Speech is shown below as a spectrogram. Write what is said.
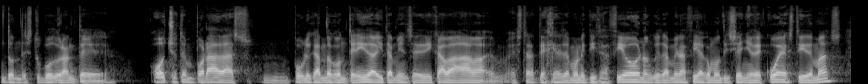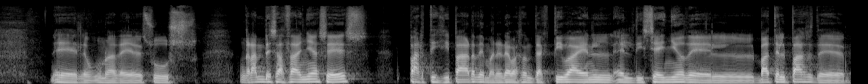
donde estuvo durante ocho temporadas mm, publicando contenido, ahí también se dedicaba a estrategias de monetización, aunque también hacía como diseño de quest y demás. Una de sus grandes hazañas es participar de manera bastante activa en el, diseño del Battle Pass de,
